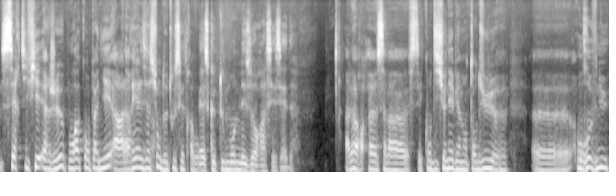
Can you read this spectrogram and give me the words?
certifiés RGE pour accompagner à la réalisation de tous ces travaux. Est-ce que tout le monde les aura, ces aides? Alors, euh, ça va, c'est conditionné, bien entendu. Euh, aux revenus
